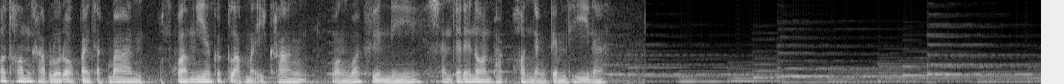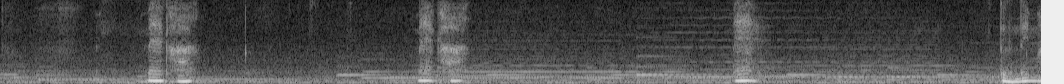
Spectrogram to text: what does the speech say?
อทอมขับรถออกไปจากบ้าน ความเงียบก็กลับมาอีกครั้ง หวังว่าคืนนี้ฉันจะได้นอนพักผ่อนอย่างเต็มที่นะ แม่คะ แม่คะ แม่ ตื่นได้ไหม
